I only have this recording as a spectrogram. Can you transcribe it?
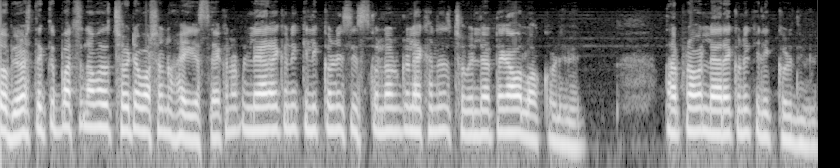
তো ভিউয়ার্স দেখতে পাচ্ছেন, আমাদের ছবিটা বসানো হয়ে গেছে। এখন আপনি লেয়ার আইকনে ক্লিক করে স্ক্রল ডাউন করলে এখানে ছবির লেয়ারটাকে আবার লক করে নেবেন। তারপর আবার লেয়ার আইকনে ক্লিক করে দিবেন।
